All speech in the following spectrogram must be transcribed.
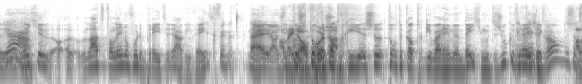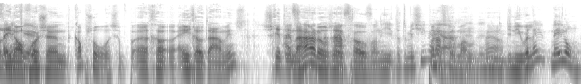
Eh, Ja. Weet je, eh, laat het alleen al voor de breedte. Ja, wie weet. Ik vind het... Nee, ja, als je Alleen Het al is toch, voor de zijn- categorie, is toch de categorie waarin we een beetje moeten zoeken, ik vrees denk ik. het wel. Dus dat Alleen vind al ik, voor zijn kapsel is op een gro- één grote aanwinst. Schitterende haardos. afro van hier tot de machine. Prachtig, ja. man. De, Ja. de nieuwe Nelom.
